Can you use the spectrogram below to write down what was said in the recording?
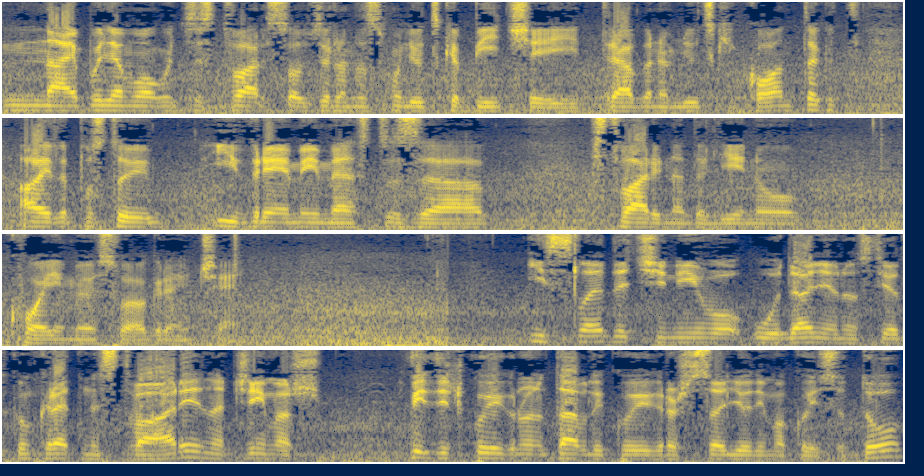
najbolja moguća stvar, s obzirom da smo ljudska bića i treba nam ljudski kontakt, ali da postoji i vreme i mesto za stvari na daljinu koje imaju svoje ograničenje i sledeći nivo udaljenosti od konkretne stvari, znači imaš fizičku igru na tabli koju igraš sa ljudima koji su tu,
